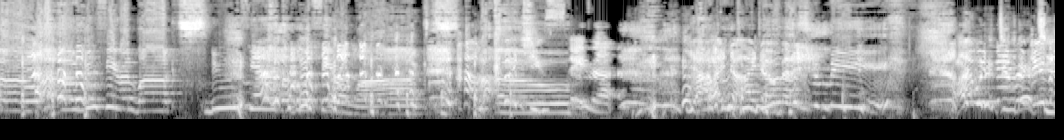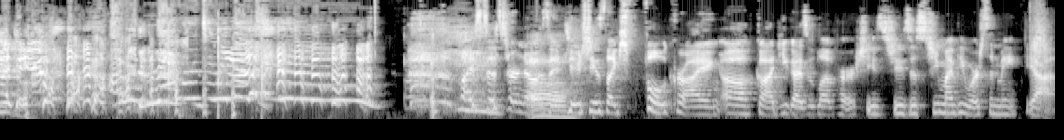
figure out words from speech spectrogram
oh, uh oh, new fear unlocked. New fear level of fear unlocked. How could Uh-oh. you say that? Yeah, I know, I know, but to me. I would wouldn't do never that do to that to you. you. I would never do that. My sister knows Oh. it too. She's like full crying. Oh God, you guys would love her. She's she's just she might be worse than me. Yeah,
